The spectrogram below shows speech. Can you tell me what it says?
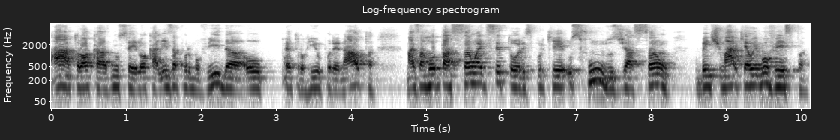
Ah, troca, não sei, localiza por Movida ou PetroRio por Enalta, mas a rotação é de setores, porque os fundos de ação, o benchmark é o Ibovespa.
